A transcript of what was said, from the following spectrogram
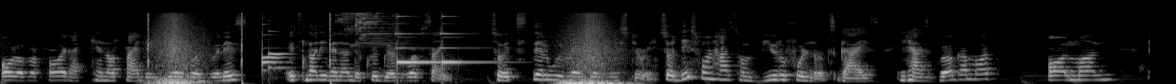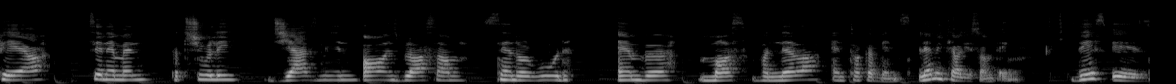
all over for it. I cannot find the year it was released. It's not even on the Krigler's website. So it still remains a mystery. So this one has some beautiful notes, guys. It has bergamot, almond, pear, cinnamon, patchouli, jasmine, orange blossom, sandalwood, amber, moss, vanilla, and tonka beans. Let me tell you something. This is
